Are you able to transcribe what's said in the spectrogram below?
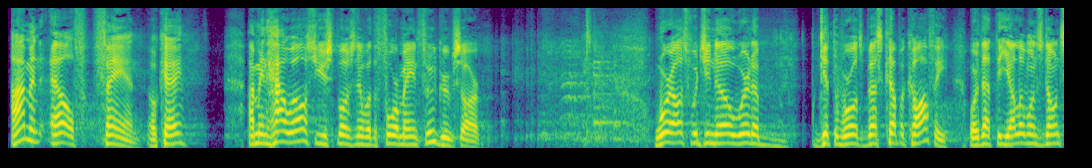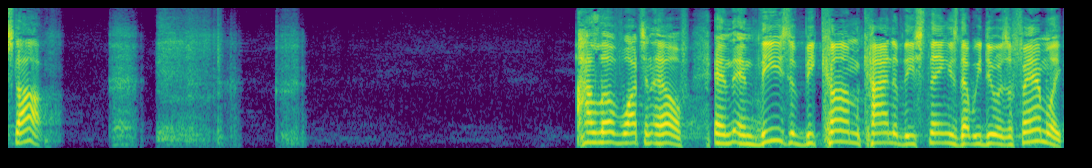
I'm an elf fan, okay? I mean, how else are you supposed to know what the four main food groups are? Where else would you know where to get the world's best cup of coffee or that the yellow ones don't stop? I love watching Elf. And, and these have become kind of these things that we do as a family.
